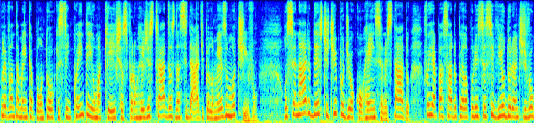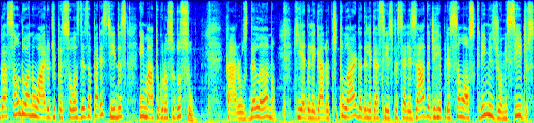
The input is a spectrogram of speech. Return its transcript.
o levantamento apontou que 51 queixas foram registradas na cidade pelo mesmo motivo. O cenário deste tipo de ocorrência no estado foi repassado pela Polícia Civil durante divulgação do Anuário de Pessoas Desaparecidas em Mato Grosso do Sul. Carlos Delano, que é delegado titular da Delegacia Especializada de Repressão aos Crimes de Homicídios,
